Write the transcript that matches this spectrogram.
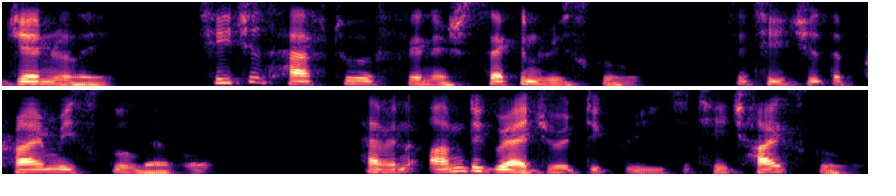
Generally, teachers have to have finished secondary school to teach at the primary school level, have an undergraduate degree to teach high school,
